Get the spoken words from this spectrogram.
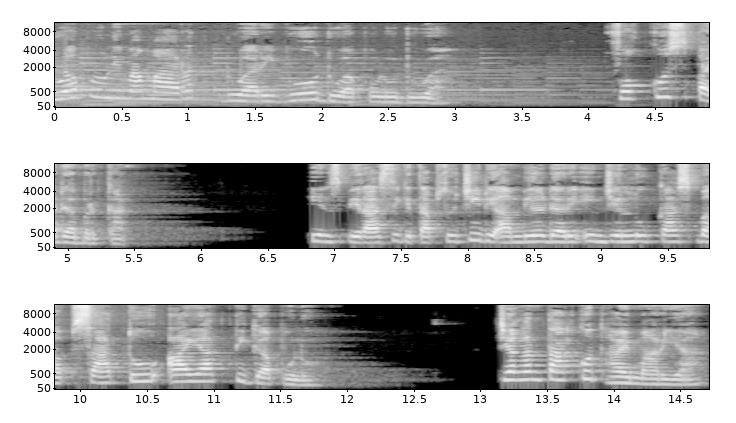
25 Maret 2022 Fokus pada berkat Inspirasi kitab suci diambil dari Injil Lukas bab 1 ayat 30. Jangan takut hai Maria,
